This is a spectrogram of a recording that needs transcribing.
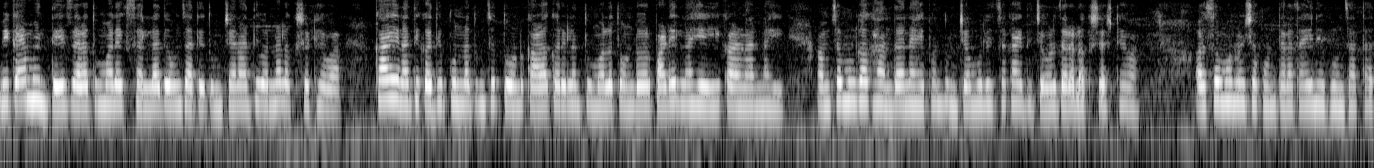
मी काय म्हणते? जरा तुम्हाला एक सल्ला देऊन जाते. तुमच्या नातीवरनं लक्ष ठेवा. काय आहे ना ती कधी पुन्हा तुमचं तोंड काळा करेल आणि तुम्हाला तोंडावर पाडेल ना हेही कळणार नाही. आमचा मुलगा खानदान आहे पण तुमच्या मुलीचं काय? तिच्यावर जरा लक्षच ठेवा. असं म्हणून शकुंतला ताई निघून जातात.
